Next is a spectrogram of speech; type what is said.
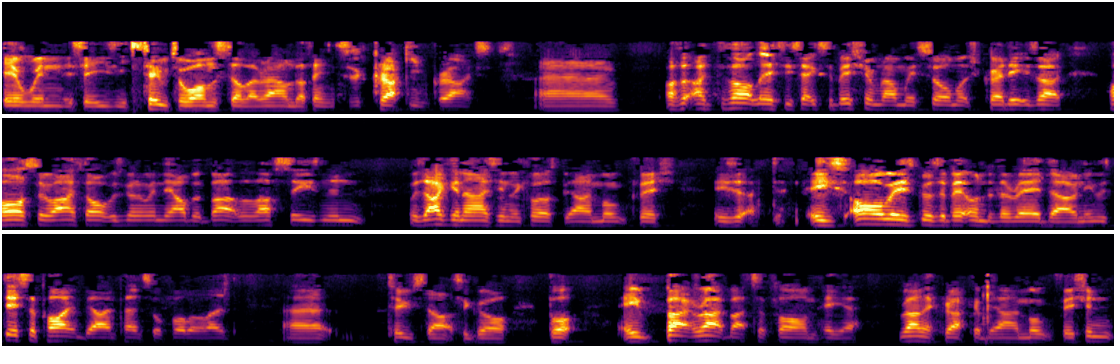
he'll win this easy. Two to one still around. I think it's a cracking price. Um, I, th- I thought latest exhibition ran with so much credit. Is that horse who I thought was going to win the Albert Battle last season and was agonisingly close behind Monkfish. He's he's always goes a bit under the radar, and he was disappointing behind Pencil Full of uh, two starts ago. But he back right back to form here. Ran a cracker behind Monkfish and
